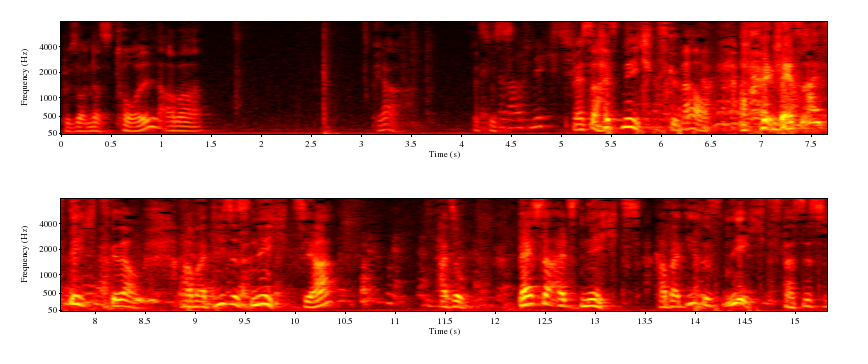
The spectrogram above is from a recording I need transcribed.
besonders toll, aber ja, es besser ist als nichts. besser als nichts, genau. Aber besser als nichts, genau. Aber dieses Nichts, ja, also besser als nichts. Aber dieses Nichts, das ist,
